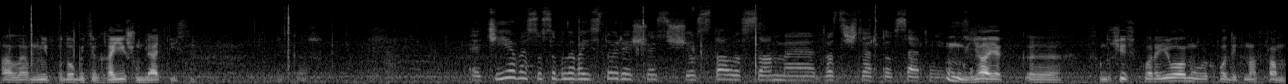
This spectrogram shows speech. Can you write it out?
але мені подобається гаї шумлять пісня. Е, Чи є у вас особлива історія, щось, що стало саме 24 серпня? Ну, я як е, з Кондрушівського району виходить, у нас там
